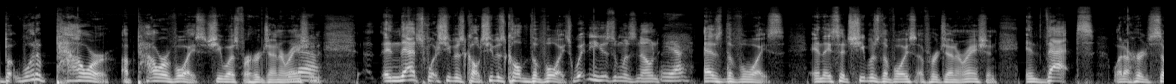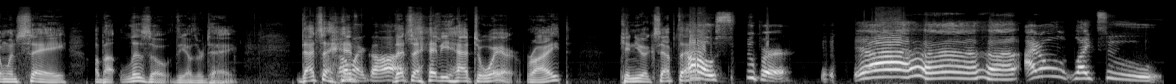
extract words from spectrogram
but what a power, a power voice she was for her generation. And that's what she was called. She was called the voice. Whitney Houston was known Yeah. as the voice. And they said she was the voice of her generation. And that's what I heard someone say about Lizzo the other day. That's a heavy, my gosh. that's a heavy hat to wear, right? Can you accept that? Oh, super. Yeah. I don't like to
